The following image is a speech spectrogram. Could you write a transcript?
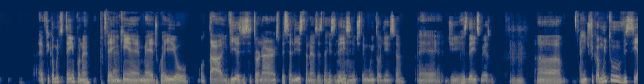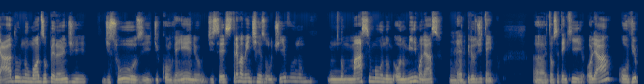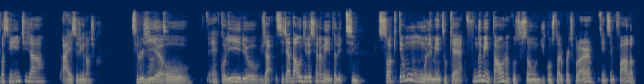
é, fica muito tempo, né? Porque É. quem é médico aí ou, ou tá em vias de se tornar especialista, né? Às vezes na residência, Uhum. a gente tem muita audiência é, de residentes mesmo. Uhum. Ah, a gente fica muito viciado no modus operandi de SUS e de convênio, de ser extremamente resolutivo no máximo, no- ou no mínimo, aliás, Uhum. é, período de tempo. Ah, então você tem que olhar, ouvir o paciente já. Ah, esse é o diagnóstico. Cirurgia Exato. ou é, colírio, já, você já dá o direcionamento ali. Sim. Só que tem um, um elemento que é fundamental na construção de consultório particular, que a gente sempre fala,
